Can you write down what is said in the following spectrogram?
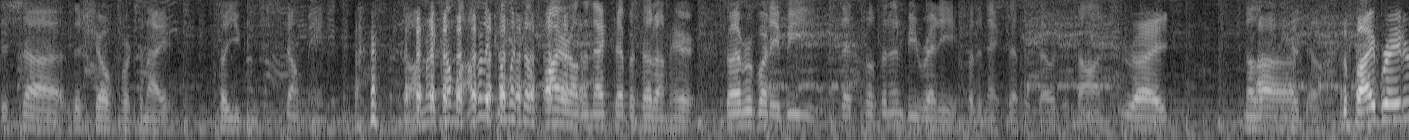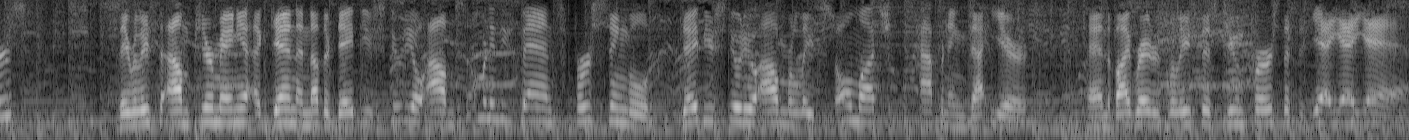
this uh, this show for tonight, so you can just stump me. so I'm gonna come. I'm gonna come with some fire on the next episode. I'm here, so everybody be that's listening, be ready for the next episode. It's on. right? No, this Uh, is good though. The Vibrators. They released the album Pure Mania. Again, another debut studio album. So many of these bands' first single, debut studio album release. So much happening that year. And the Vibrators released this June 1st. This is Yeah, Yeah, Yeah.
